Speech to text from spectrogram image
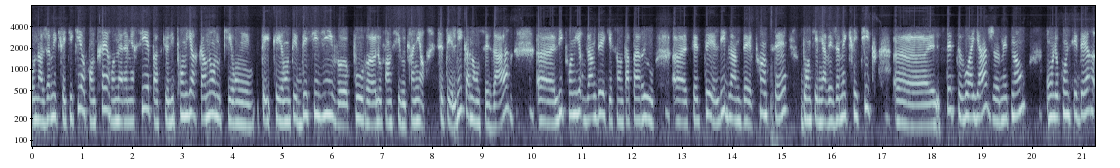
on n'a jamais critiqué. Au contraire, on a remercié parce que les premières canons qui ont qui ont été décisives pour l'offensive ukrainienne, c'était les canons César. les premiers blindés qui sont apparus, c'était les blindés français donc il n'y avait jamais critique. Euh, ce voyage, maintenant, on le considère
